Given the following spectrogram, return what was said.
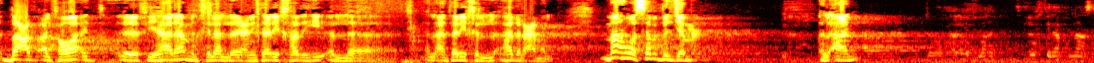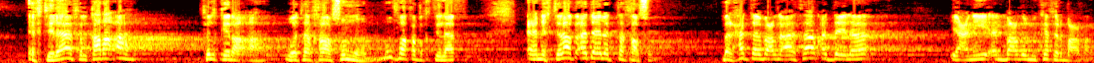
بعض الفوائد آه، في هذا من خلال يعني تاريخ هذه الآن تاريخ هذا العمل. ما هو سبب الجمع الآن؟ اختلاف القراءة في القراءة وتخاصمهم. مو فقط اختلاف يعني اختلاف أدى إلى التخاصم بل حتى بعض الآثار أدى إلى يعني أن بعضهم يكفر بعضا.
